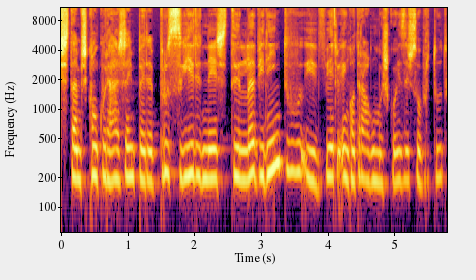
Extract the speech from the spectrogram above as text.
estamos com coragem para prosseguir neste labirinto e ver, encontrar algumas coisas, sobretudo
